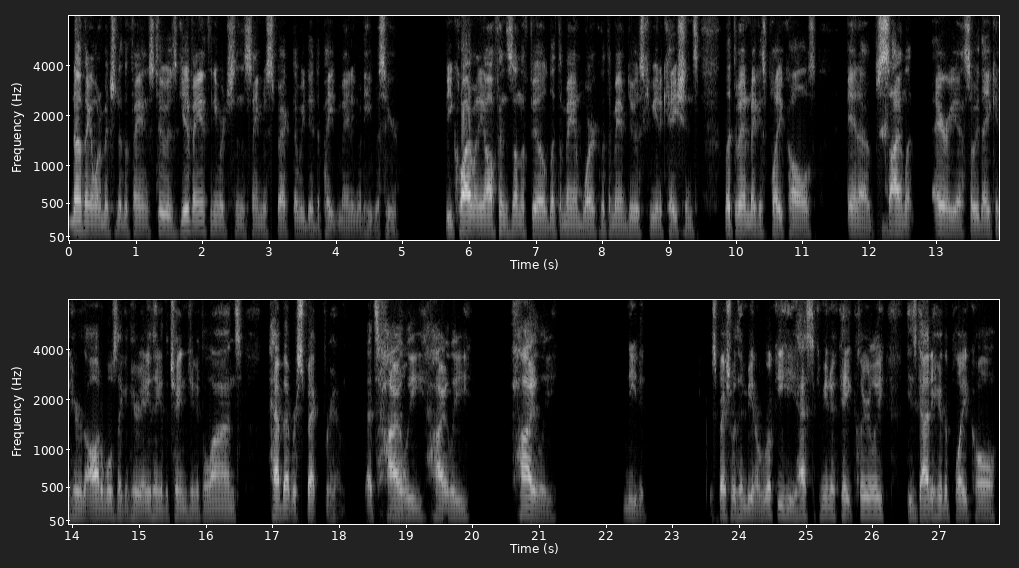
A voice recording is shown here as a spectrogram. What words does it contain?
another thing I want to mention to the fans too is give Anthony Richardson the same respect that we did to Peyton Manning when he was here. Be quiet when the offense is on the field. Let the man work. Let the man do his communications. Let the man make his play calls in a silent area so they can hear the audibles. They can hear anything at the changing at the lines. Have that respect for him. That's highly, highly, highly needed. Especially with him being a rookie, he has to communicate clearly. He's got to hear the play call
